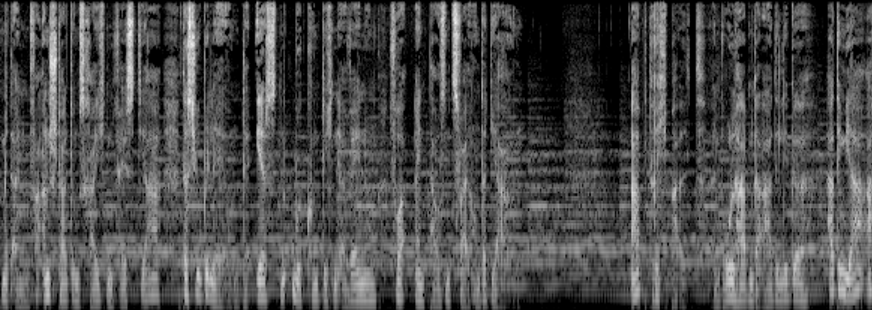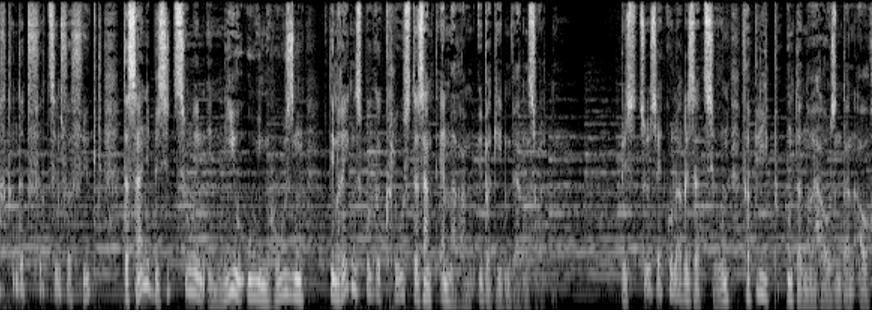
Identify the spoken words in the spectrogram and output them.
mit einem veranstaltungsreichen Festjahr das Jubiläum der ersten urkundlichen Erwähnung vor 1200 Jahren. Abt Richpald, ein wohlhabender Adeliger, hat im Jahr 814 verfügt, dass seine Besitzungen in Niu-Uinhusen dem Regensburger Kloster St. Emmeram übergeben werden sollten. Bis zur Säkularisation verblieb Unterneuhausen dann auch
